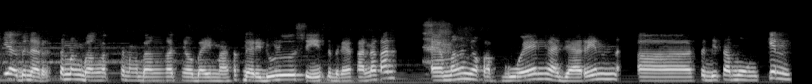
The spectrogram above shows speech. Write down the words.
Iya benar, seneng banget, seneng banget nyobain masak dari dulu sih sebenarnya karena kan emang nyokap gue ngajarin eh, sebisa mungkin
